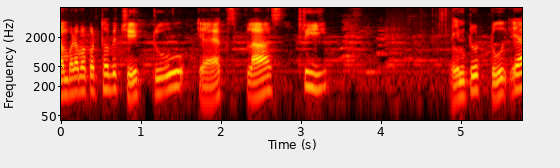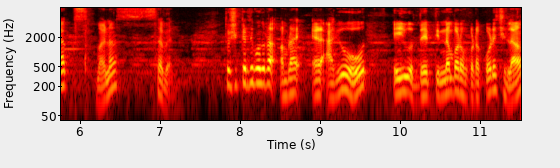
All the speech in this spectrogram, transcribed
নাম্বার আমার করতে হবে যে two X plus three into two X minus seven তো শিক্ষার্থী বন্ধুরা, আমরা এর আগেও এই অধ্যায়ের তিন নম্বর অঙ্কটা করেছিলাম।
